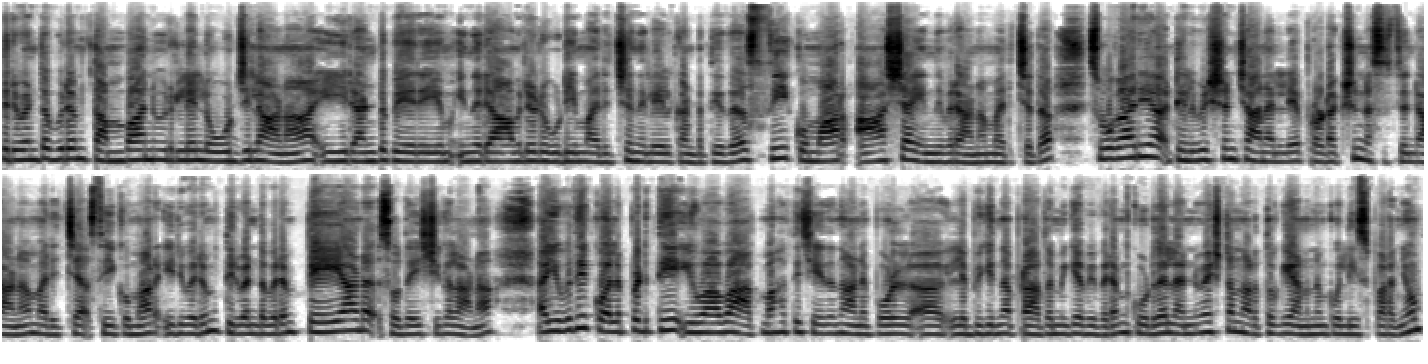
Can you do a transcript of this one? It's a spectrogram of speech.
തിരുവനന്തപുരം തമ്പാനൂരിലെ ലോഡ്ജിലാണ് ഈ രണ്ടുപേരെയും ഇന്ന് രാവിലെയോടുകൂടി മരിച്ച നിലയിൽ കണ്ടെത്തിയത്. സി കുമാർ ആശ എന്നിവരാണ് മരിച്ചത്. സ്വകാര്യ ടെലിവിഷൻ ചാനലിലെ പ്രൊഡക്ഷൻ അസിസ്റ്റന്റ് ആണ് മരിച്ച സി കുമാർ. ഇരുവരും തിരുവനന്തപുരം പേയാട് സ്വദേശികളാണ്. യുവതി കൊലപ്പെടുത്തി യുവാവ് ആത്മഹത്യ ചെയ്തെന്നാണ് ഇപ്പോൾ ലഭിക്കുന്ന പ്രാഥമിക വിവരം. കൂടുതൽ അന്വേഷണം നടത്തുകയാണെന്നും പോലീസ് പറഞ്ഞു.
